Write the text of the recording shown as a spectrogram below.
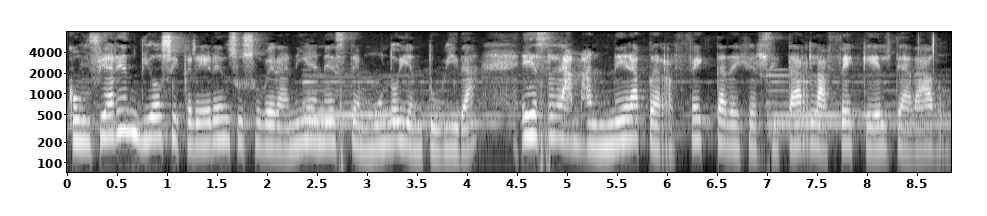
Confiar en Dios y creer en su soberanía en este mundo y en tu vida es la manera perfecta de ejercitar la fe que Él te ha dado.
